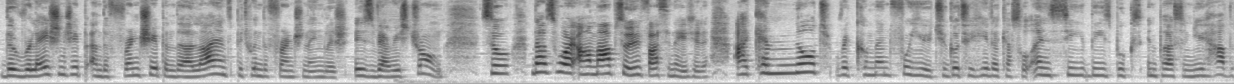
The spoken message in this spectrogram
the relationship and the friendship and the alliance between the French and English is very strong. So that's why I'm absolutely fascinated. I cannot recommend for you to go to Hever Castle and see these books in person. You have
